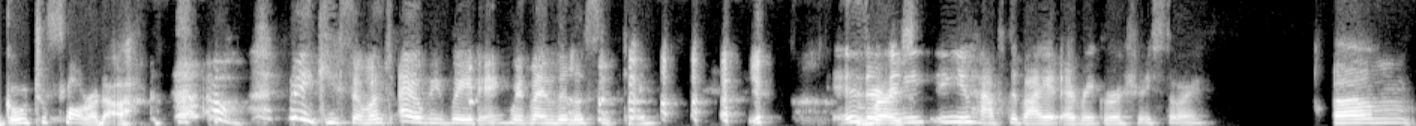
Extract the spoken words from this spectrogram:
go to Florida. oh, thank you so much. I will be waiting with my little suitcase. yeah. Is there right. anything you have to buy at every grocery store? Um,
